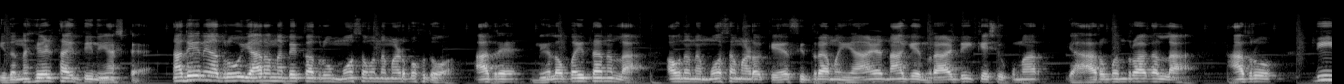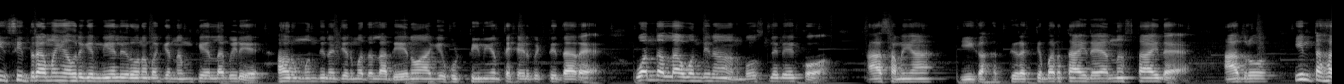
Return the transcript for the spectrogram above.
ಇದನ್ನು ಹೇಳ್ತಾ ಇದ್ದೀನಿ ಅಷ್ಟೇ. ಅದೇನೇ ಆದರೂ ಯಾರನ್ನ ಬೇಕಾದರೂ ಮೋಸವನ್ನು ಮಾಡಬಹುದು. ಆದರೆ ಮೇಲೊಬ್ಬ ಇದ್ದಾನಲ್ಲ. ಅವನನ್ನು ಮೋಸ ಮಾಡೋಕ್ಕೆ ಸಿದ್ದರಾಮಯ್ಯ, ನಾಗೇಂದ್ರ, ಡಿ ಕೆ ಶಿವಕುಮಾರ್ ಯಾರು ಬಂದರೂ ಆಗಲ್ಲ. ಆದರೂ ಡಿ ಸಿದ್ದರಾಮಯ್ಯ ಅವರಿಗೆ ಮೇಲಿರೋನ ಬಗ್ಗೆ ನಂಬಿಕೆ ಎಲ್ಲ ಬಿಡಿ. ಅವರು ಮುಂದಿನ ಜನ್ಮದಲ್ಲಿ ಅದೇನೋ ಆಗಿ ಹುಟ್ಟೀನಿ ಅಂತ ಹೇಳಿಬಿಟ್ಟಿದ್ದಾರೆ. ಒಂದಲ್ಲ ಒಂದಿನ ಅನುಭವಿಸ್ಲೇಬೇಕು. ಆ ಸಮಯ ಈಗ ಹತ್ತಿರಕ್ಕೆ ಬರ್ತಾ ಇದೆ ಅನ್ನಿಸ್ತಾ ಇದೆ. ಆದರೂ ಇಂತಹ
